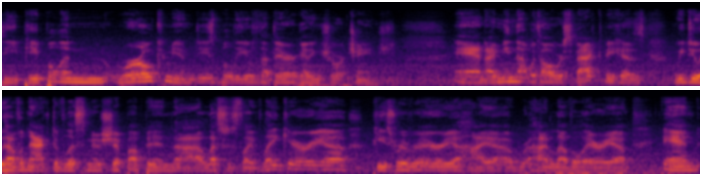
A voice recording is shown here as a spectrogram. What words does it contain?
the people in rural communities believe that they're getting shortchanged. And I mean that with all respect because we do have an active listenership up in uh, Lesser Slave Lake area, Peace River area, high uh, high level area. And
